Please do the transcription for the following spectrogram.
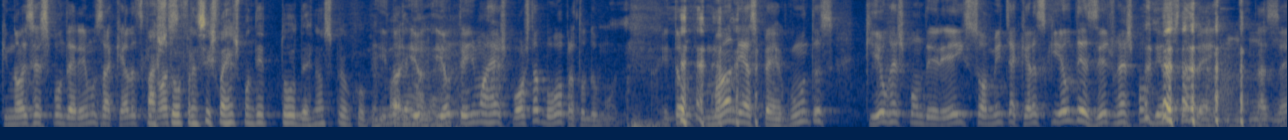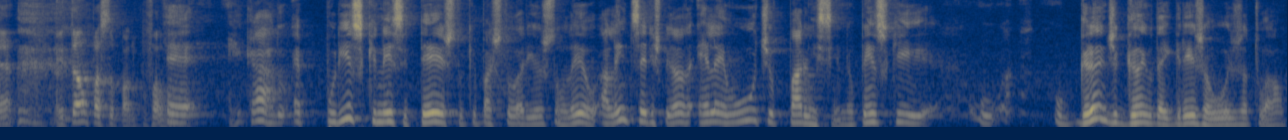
que nós responderemos aquelas que Pastor nós. Francisco vai responder todas, não se preocupe. E eu, eu tenho uma resposta boa para todo mundo. Então, mandem as perguntas que eu responderei somente aquelas que eu desejo respondê-las também. tá certo? Então, pastor Paulo, por favor. É, Ricardo, é por isso que nesse texto que o pastor Ariuston leu, além de ser inspirada, ela é útil para o ensino. Eu penso que o, o grande ganho da igreja hoje atual,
